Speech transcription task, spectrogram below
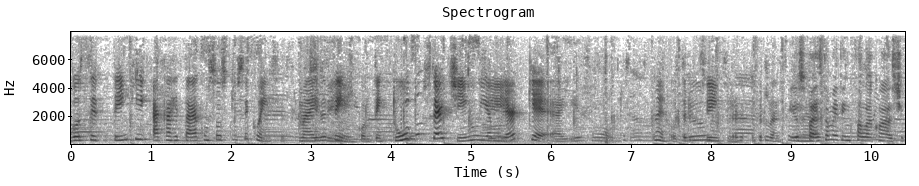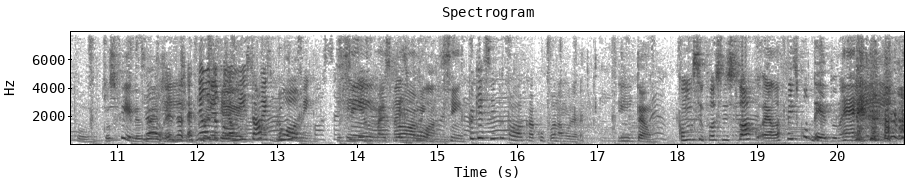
Você tem que acarretar com suas consequências. Mas assim, quando tem tudo certinho e a Sim. mulher quer, aí são outros, né? Outro, Sim, outro, outro lance. E os pais também têm que falar com elas, tipo, com os filhos, né, Não, gente? exa- é Não, eu tô porque falando isso mais pro homem. Sim, mas pro homem. Sim. Porque sempre coloca a culpa na mulher. Então. Como se fosse só. Ela fez com o dedo, né?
